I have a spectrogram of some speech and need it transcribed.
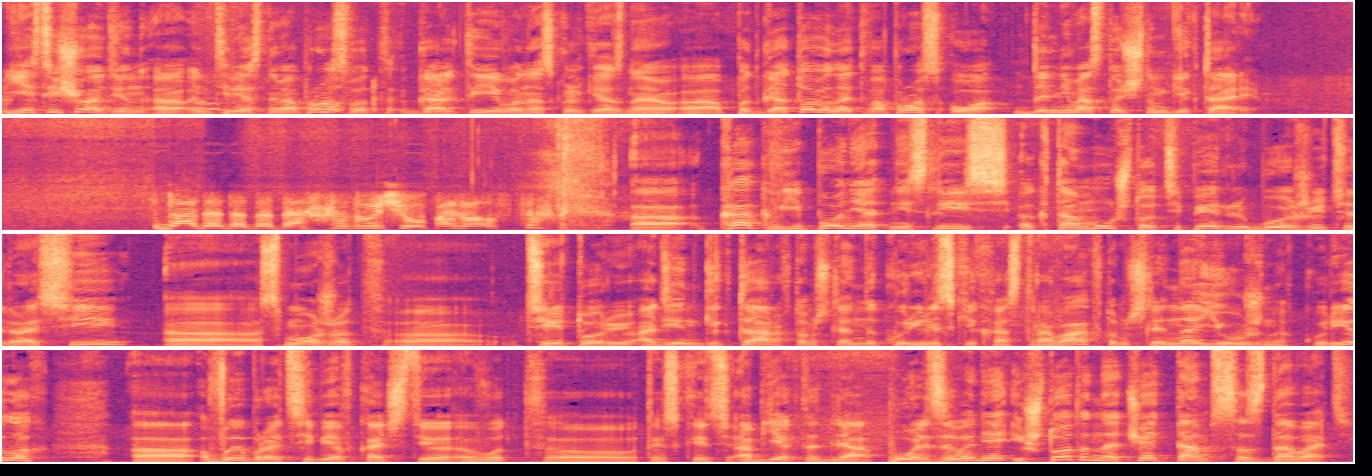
Есть еще один а, интересный вопрос. Вот, Галь, ты его, насколько я знаю, а, подготовила. Это вопрос о дальневосточном гектаре. Да, да, да, да, да. Озвучь его, пожалуйста. А, как в Японии отнеслись к тому, что теперь любой житель России а, сможет а, территорию 1 гектар, в том числе на Курильских островах, в том числе на южных Курилах, а, выбрать себе в качестве вот, а, так сказать, объекта для пользования и что-то начать там создавать?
